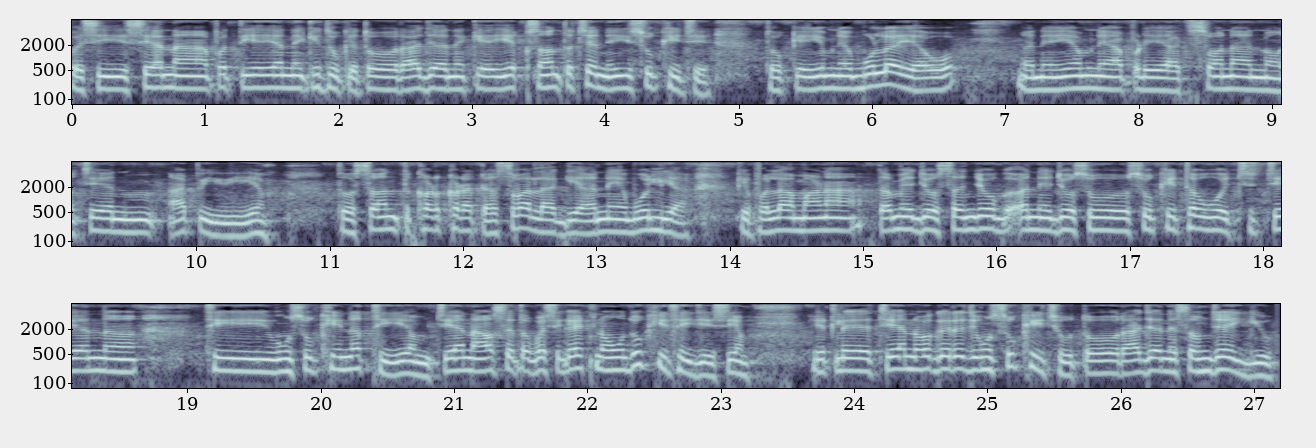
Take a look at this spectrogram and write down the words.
પછી સેનાપતિએ એને કીધું કે, તો રાજાને કે, એક સંત છે ને એ સુખી છે. તો કે, એમને બોલાવી આવો. અને એમને આપણે આ સોનાનો ચેન આપી એમ. તો સંત ખડખડાટ હસવા લાગ્યા અને બોલ્યા કે, ભલા માણા, તમે જો સંજોગ અને જો સુ- સુખી થવું હોય, ચેન થી હું સુખી નથી એમ. ચેન આવશે તો પછી ગાંઠનો હું દુઃખી થઈ જઈશ એમ. એટલે ચેન વગેરે જ હું સુખી છું તો રાજાને સમજાઈ ગયું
